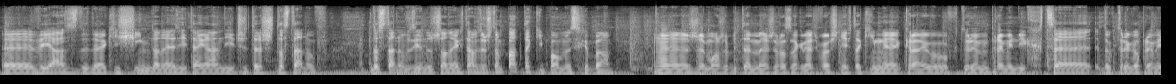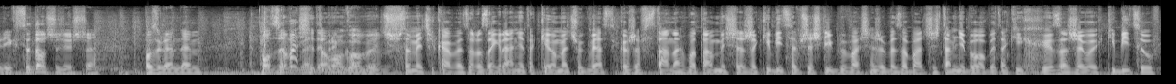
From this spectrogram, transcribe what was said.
e, wyjazdy do jakiejś Indonezji, Tajlandii, czy też do Stanów, do Stanów Zjednoczonych. Tam zresztą padł taki pomysł chyba, e, że może by ten mecz rozegrać właśnie w takim e, kraju, w którym Premier League chce, do którego Premier League chce dotrzeć jeszcze pod względem pod No właśnie, to mogło rynkowym. być w sumie ciekawe, za rozegranie takiego meczu gwiazd, tylko że w Stanach, bo tam myślę, że kibice przyszliby właśnie, żeby zobaczyć. Tam nie byłoby takich zażyłych kibiców,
